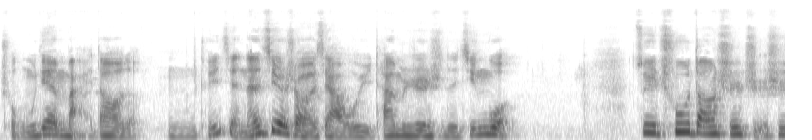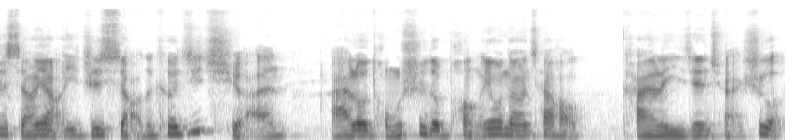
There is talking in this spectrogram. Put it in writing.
宠物店买到的。嗯，可以简单介绍一下我与他们认识的经过。最初当时只是想养一只小的柯基犬，L 同事的朋友呢，恰好开了一间犬舍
